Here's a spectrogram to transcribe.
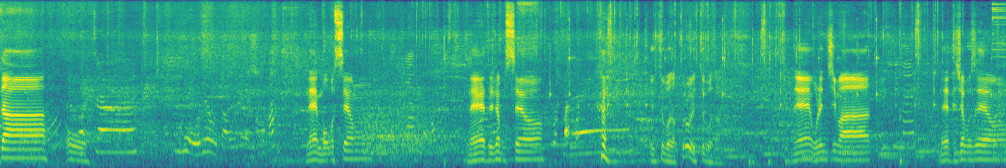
먹읍시다. 오. 자, 이거 오레오. 네, 먹었어요. 네, 드셔보세요. 유튜버다, 프로 유튜버다. 네, 오렌지 맛. 네, 드셔보세요.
